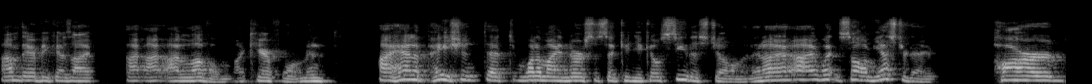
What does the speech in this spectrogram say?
I'm there because I I, I love them, I care for them, and I had a patient that one of my nurses said, Can you go see this gentleman? And I, I went and saw him yesterday. Hard,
